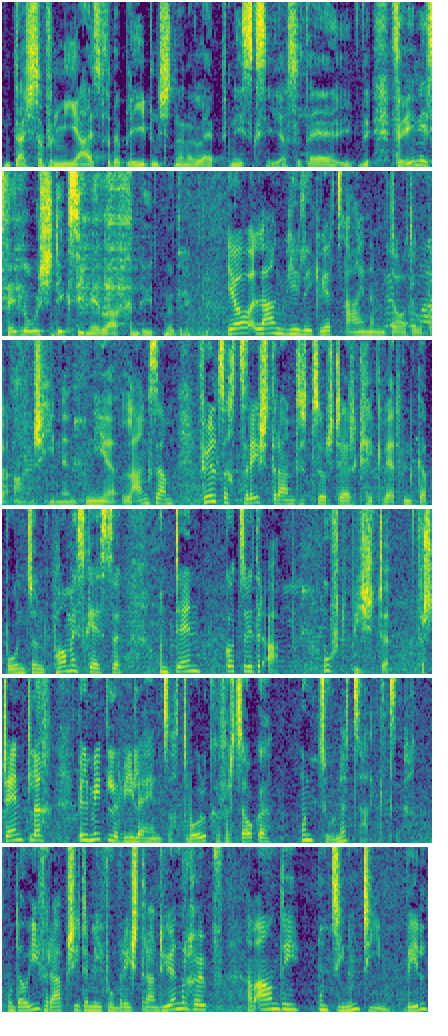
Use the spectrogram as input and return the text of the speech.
Und das ist so für mich eines der bleibendsten Erlebnisse Also der, für ihn ist es nicht lustig, wir lachen heute noch drüber. Ja, langweilig wird es einem hier oben anscheinend nie. Langsam fühlt sich das Restaurant zur Stärkung, werden Gabuns und Pommes gegessen und dann geht es wieder ab auf die Piste. Verständlich, weil mittlerweile haben sich die Wolken verzogen und die Sonne zeigt sich. Und auch ich verabschiede mich vom Restaurant Hühnerköpf, am Andi und seinem Team, weil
